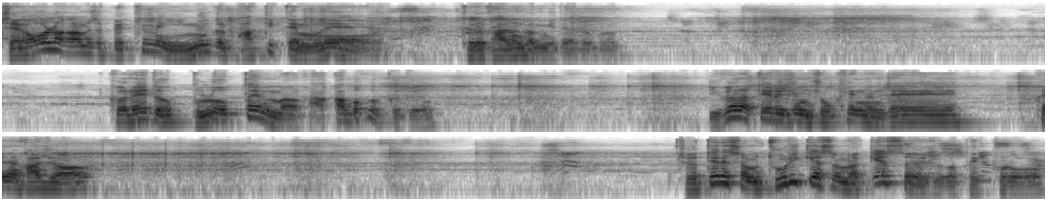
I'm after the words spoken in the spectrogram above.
제가 올라가면서 배트맨이 있는 걸 봤기 때문에 들어가는 겁니다 여러분. 그 레드 블루 없다 임마. 아까 먹었거든. 이거나 때려주면 좋겠는데 그냥 가죠. 저거 때렸으면 둘이 깼으면 깼어요 저거 신경 100%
